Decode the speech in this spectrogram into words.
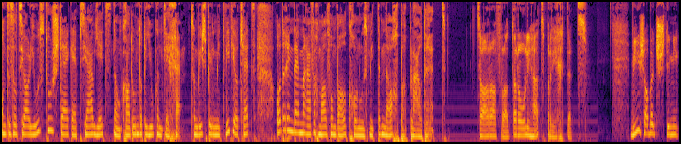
Und der soziale Austausch, den gäbe es ja auch jetzt noch, gerade unter den Jugendlichen. Zum Beispiel mit Videochats oder indem man einfach mal vom Balkon aus mit dem Nachbar plaudert. Zara Frattaroli hat berichtet. Wie ist aber die Stimmung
